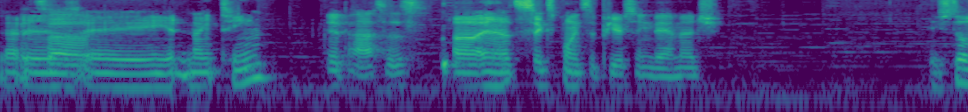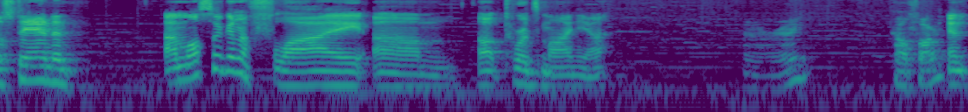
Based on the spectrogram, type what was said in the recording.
That It's, is uh, a 19. it passes. Uh, and that's six points of piercing damage. He's still standing. I'm also gonna fly um up towards Manya, All right. How far? and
